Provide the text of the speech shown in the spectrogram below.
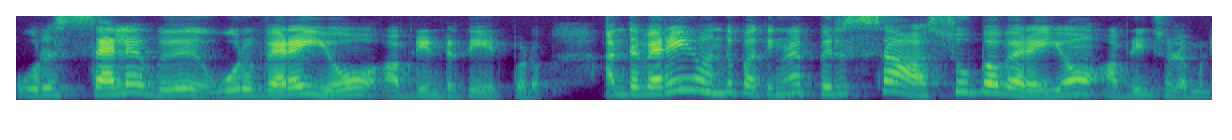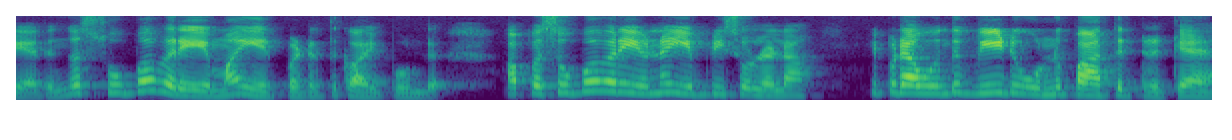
ஒரு செலவு ஒரு விரையோ அப்படின்றது ஏற்படும். அந்த விரயம் வந்து பார்த்திங்கன்னா பெருசாக அசுப விரையம் அப்படின்னு சொல்ல முடியாதுங்க. சுப விரயமாக ஏற்படுறதுக்கு வாய்ப்பு உண்டு. அப்போ சுப விரயம்னா எப்படி சொல்லலாம்? இப்போ நான் வந்து வீடு ஒன்று பார்த்துட்டு இருக்கேன்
